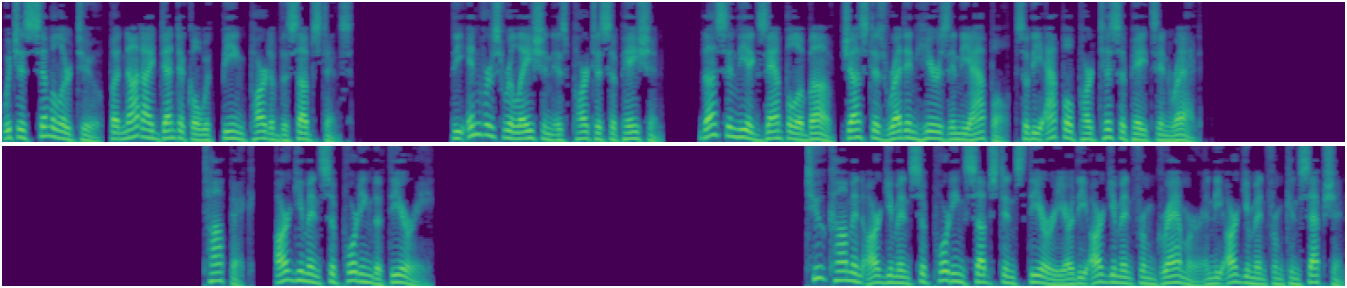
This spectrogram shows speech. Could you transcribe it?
which is similar to, but not identical with, being part of the substance. The inverse relation is participation. Thus in the example above, just as red inheres in the apple, so the apple participates in red. Argument supporting the theory Two common arguments supporting substance theory are the argument from grammar and the argument from conception.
